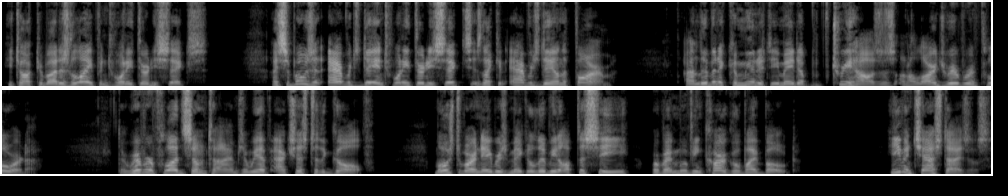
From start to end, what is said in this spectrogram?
He talked about his life in 2036. I suppose an average day in 2036 is like an average day on the farm. I live in a community made up of tree houses on a large river in Florida. The river floods sometimes, and we have access to the Gulf. Most of our neighbors make a living off the sea or by moving cargo by boat. He even chastises.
